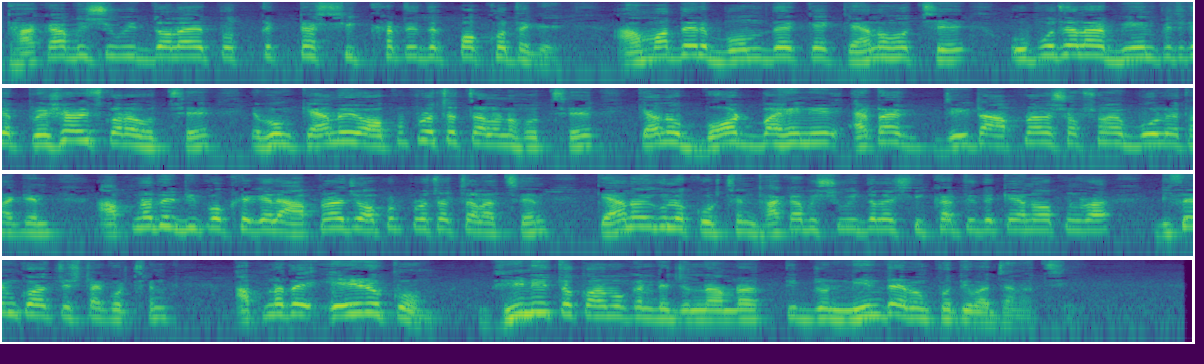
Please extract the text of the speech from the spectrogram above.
ঢাকা বিশ্ববিদ্যালয়ের প্রত্যেকটা শিক্ষার্থীদের পক্ষ থেকে আমাদের বোনদেরকে কেন হচ্ছে, উপজেলার বিএনপি থেকে প্রেশারাইজ করা হচ্ছে এবং কেন এই অপপ্রচার চালানো হচ্ছে, কেন বট বাহিনীর অ্যাটাক যেটা আপনারা সবসময় বলে থাকেন, আপনাদের বিপক্ষে গেলে আপনারা যে অপপ্রচার চালাচ্ছেন, কেন এগুলো করছেন, ঢাকা বিশ্ববিদ্যালয়ের শিক্ষার্থীদের কেন আপনারা ডিফেম করার চেষ্টা করছেন, আপনাদের এইরকম ঘৃণিত কর্মকাণ্ডের জন্য আমরা তীব্র নিন্দা এবং প্রতিবাদ জানাচ্ছি।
